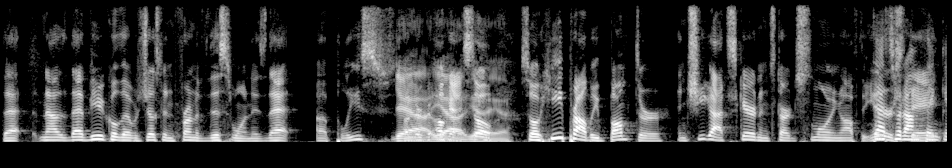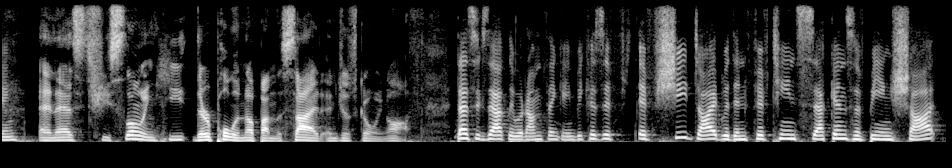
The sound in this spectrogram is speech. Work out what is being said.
that now that vehicle that was just in front of this one is that a police? Yeah, under- yeah, okay, yeah, so yeah. so he probably bumped her and she got scared and started slowing off the interstate. That's what I'm thinking. And as she's slowing, he they're pulling up on the side and just going off. That's exactly what I'm thinking because if if she died within 15 seconds of being shot,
